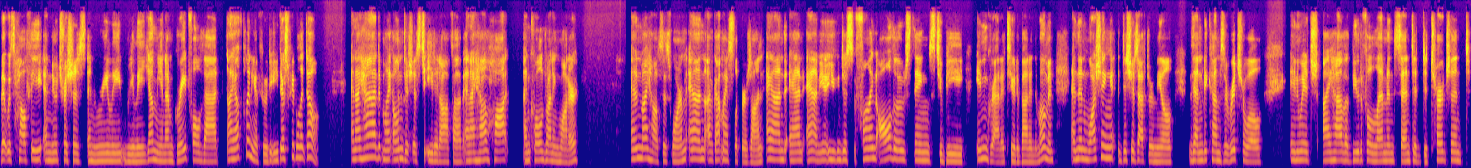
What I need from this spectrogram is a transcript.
that was healthy and nutritious and really, really yummy. And I'm grateful that I have plenty of food to eat. There's people that don't. And I had my own dishes to eat it off of, and I have hot and cold running water and my house is warm and I've got my slippers on and and and you know you can just find all those things to be in gratitude about in the moment. And then washing dishes after a meal then becomes a ritual in which I have a beautiful lemon scented detergent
